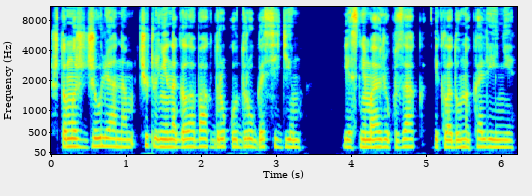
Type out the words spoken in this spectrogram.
что мы с Джулианом чуть ли не на головах друг у друга сидим. Я снимаю рюкзак и кладу на колени.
